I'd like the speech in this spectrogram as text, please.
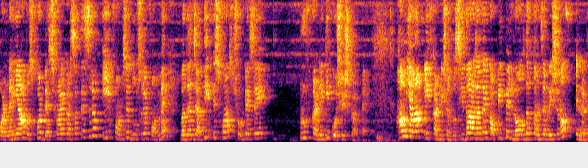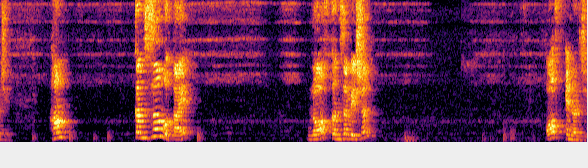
और नहीं आप उसको डिस्ट्रॉय कर सकते, सिर्फ़ एक फॉर्म से दूसरे फॉर्म में बदल जाती है। इसको आज छोटे से प्रूफ करने की कोशिश करते हैं। हम यहाँ एक कंडीशन तो सीधा आ जाता है टॉपिक पे law of the conservation of energy हम कंजर्व होता है law of conservation of energy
